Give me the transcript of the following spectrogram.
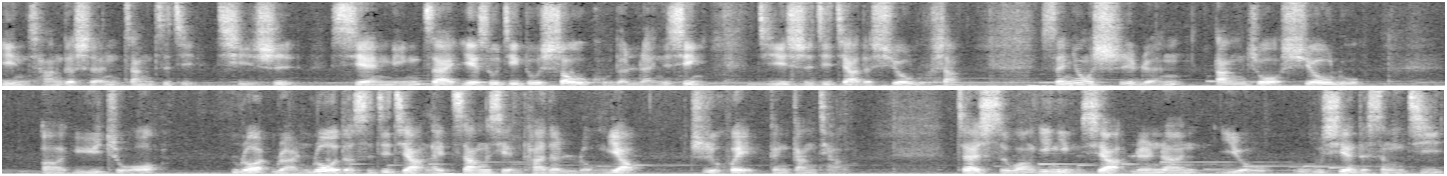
隐藏的神将自己启示。”显明在耶稣基督受苦的人性及十字架的羞辱上，神用世人当作羞辱、呃愚拙、软软弱的十字架来彰显他的荣耀、智慧跟刚强。在死亡阴影下，仍然有无限的生机。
